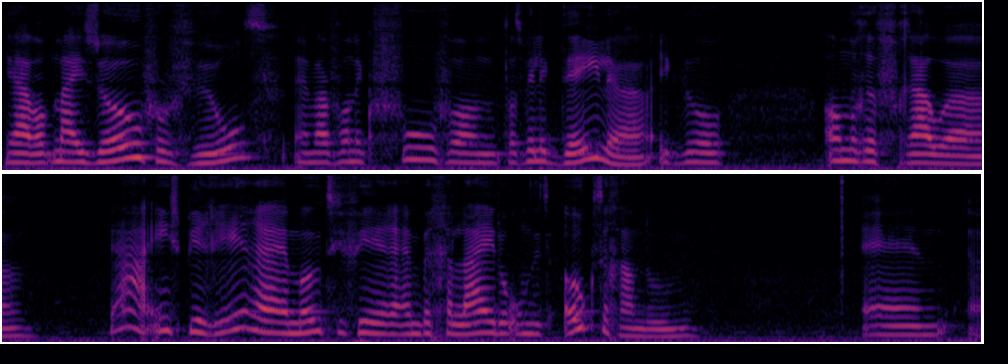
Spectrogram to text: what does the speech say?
ja, wat mij zo vervult en waarvan ik voel van, dat wil ik delen. Ik wil andere vrouwen ja, inspireren en motiveren en begeleiden om dit ook te gaan doen. En uh,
